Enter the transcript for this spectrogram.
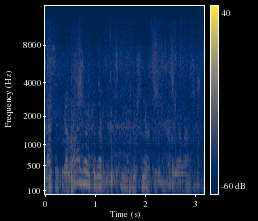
Mes prie nuo ežero, tada dešinės prie nuo ežero.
